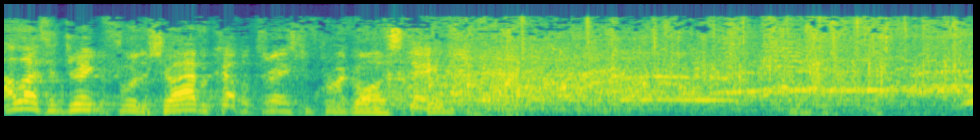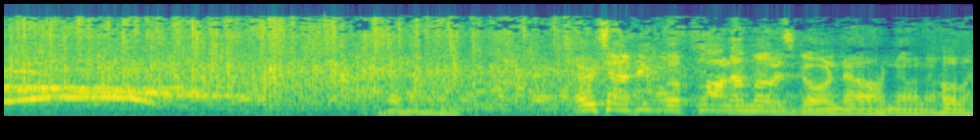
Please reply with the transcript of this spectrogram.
I like to drink before the show. I have a couple drinks before I go on stage. Every time people applaud, I'm always going, no, no, no, hold on.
